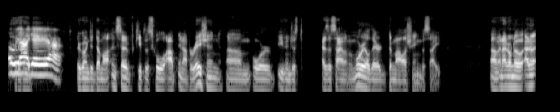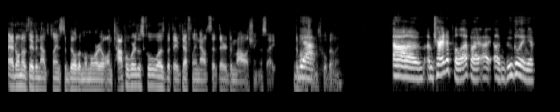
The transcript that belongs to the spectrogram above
oh yeah, yeah, yeah, yeah they're going to demolish instead of keep the school op- in operation um, or even just as a silent memorial they're demolishing the site. Um, and i don't know I don't, I don't know if they've announced plans to build a memorial on top of where the school was but they've definitely announced that they're demolishing the site demolishing yeah. the school building. Um i'm trying to pull up I, I i'm googling if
